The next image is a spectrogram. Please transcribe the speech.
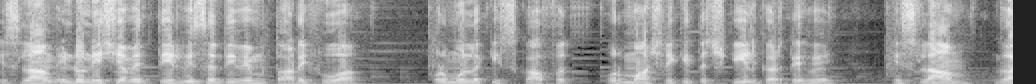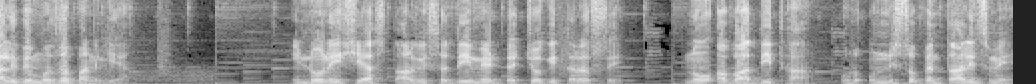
इस्लाम इंडोनेशिया में तेरहवीं सदी में मुतारफ हुआ और मुल्क की सकाफत और माशरे की तश्कील करते हुए इस्लाम गालिब मज़हब बन गया। इंडोनेशिया सतारहवीं सदी में डचों की तरफ़ से नौ आबादी था और 1945 में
